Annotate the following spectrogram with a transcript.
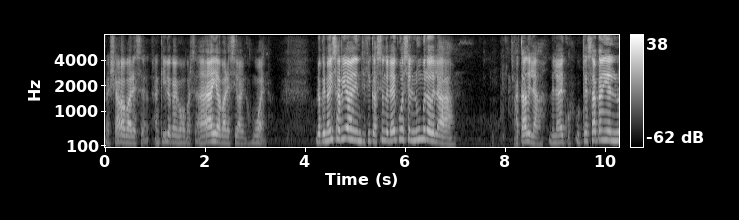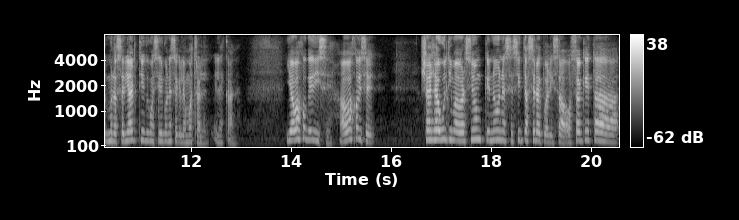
Ya va a aparecer. Tranquilo que algo va a aparecer. Ahí apareció algo. Bueno. Lo que nos dice arriba la identificación de la EQ es el número de la acá de la, de la EQ. Usted saca y el número serial tiene que coincidir con ese que le muestra el, escáner. Y abajo, ¿qué dice? Abajo dice, ya es la última versión que no necesita ser actualizada. O sea que esta,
